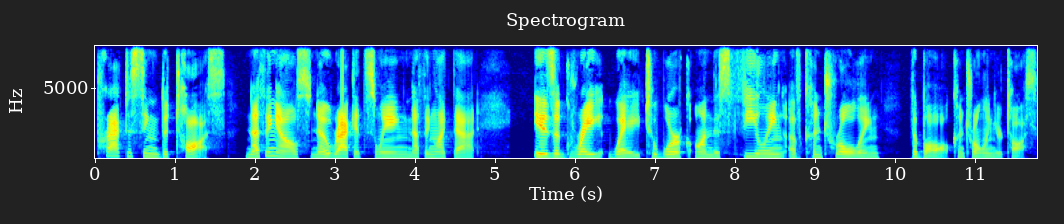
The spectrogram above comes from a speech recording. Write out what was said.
practicing the toss, nothing else, no racket swing, nothing like that, is a great way to work on this feeling of controlling the ball, controlling your toss.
